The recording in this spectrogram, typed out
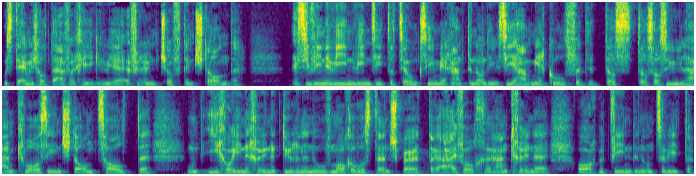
aus dem ist halt einfach irgendwie eine Freundschaft entstanden. Es war wie eine Win-Win-Situation. Sie haben mir geholfen, das, das Asylheim quasi instand zu halten. Und ich konnte ihnen können Türen aufmachen, wo sie dann später einfacher haben können, Arbeit finden und so weiter.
